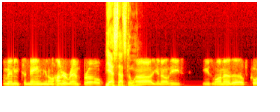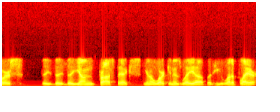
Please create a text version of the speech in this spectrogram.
so many to name. You know, Hunter Renfroe. Yes, that's the one. Uh, you know, he's he's one of the, of course, the, the the young prospects. You know, working his way up. But he, what a player!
